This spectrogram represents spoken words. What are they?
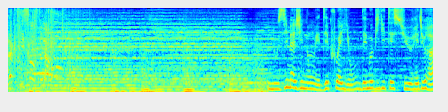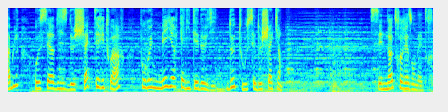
La puissance de la roue. Nous imaginons et déployons des mobilités sûres et durables au service de chaque territoire pour une meilleure qualité de vie de tous et de chacun. C'est notre raison d'être.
